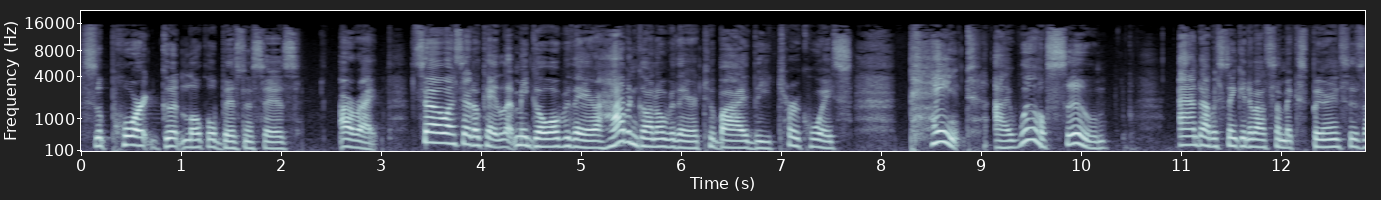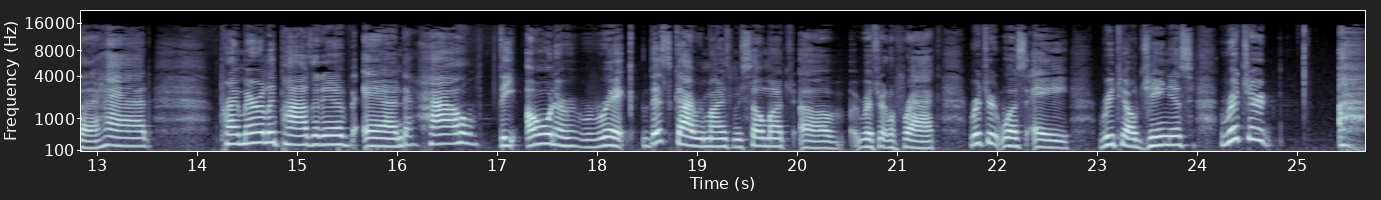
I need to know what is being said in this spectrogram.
support good local businesses. All right. So I said, okay, let me go over there. I haven't gone over there to buy the turquoise paint. I will soon. And I was thinking about some experiences that I had, primarily positive, and how the owner, Rick, this guy reminds me so much of Richard LaFrac. Richard was a retail genius. Richard, uh,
